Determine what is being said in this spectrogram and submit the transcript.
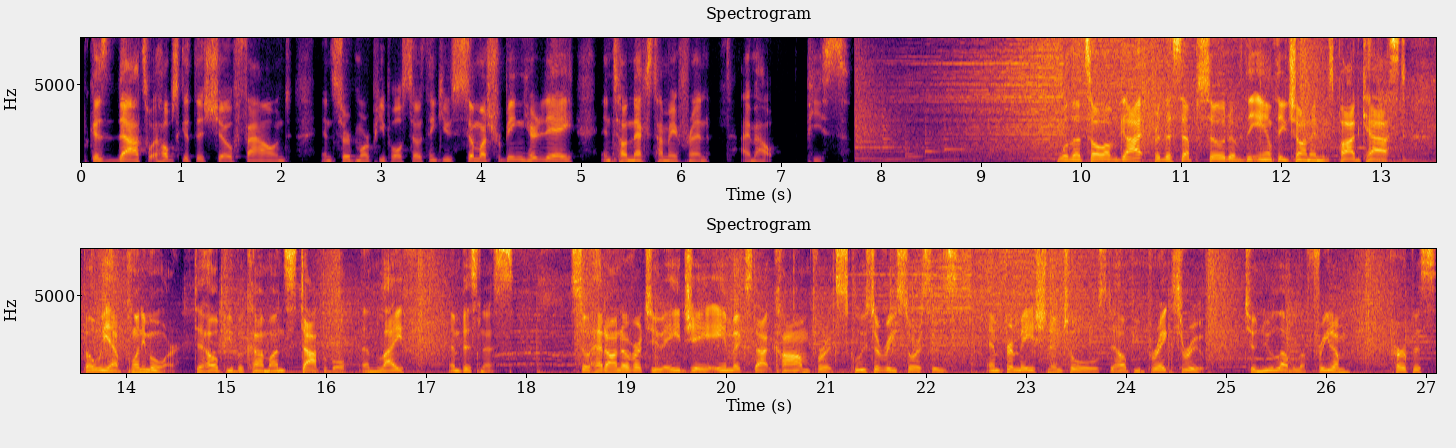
because that's what helps get this show found and serve more people. So thank you so much for being here today. Until next time, my friend, I'm out. Peace. Well, that's all I've got for this episode of the Anthony John Amyx podcast, but we have plenty more to help you become unstoppable in life and business. So head on over to ajamyx.com for exclusive resources, information, and tools to help you break through to a new level of freedom, purpose,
